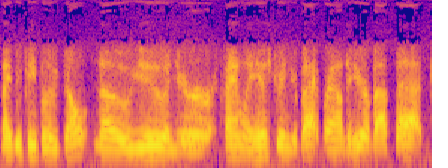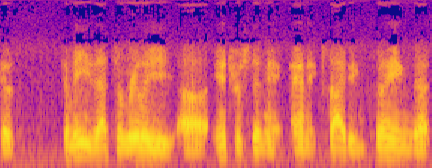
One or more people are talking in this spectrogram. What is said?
maybe people who don't know you and your family history and your background, to hear about that because to me that's a really uh, interesting and exciting thing that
